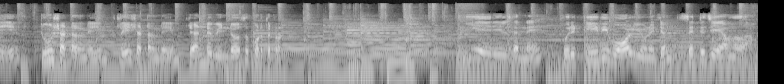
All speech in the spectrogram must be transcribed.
ഏരിയയിൽ ടു ഷട്ടറിന്റെയും ത്രീ ഷട്ടറിന്റെയും രണ്ട് വിൻഡോസ് കൊടുത്തിട്ടുണ്ട്. ഈ ഏരിയയിൽ തന്നെ ഒരു ടി വി വാൾ യൂണിറ്റും സെറ്റ് ചെയ്യാവുന്നതാണ്.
